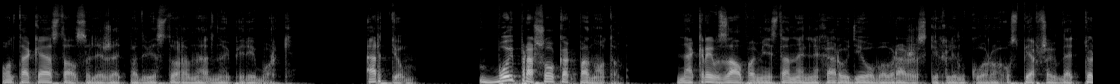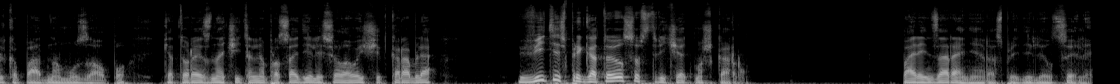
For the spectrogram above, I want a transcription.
Он так и остался лежать по две стороны одной переборки. Артем. Бой прошел как по нотам. Накрыв залпами из тоннельных орудий оба вражеских линкора, успевших дать только по одному залпу, которые значительно просадили силовой щит корабля, Витязь приготовился встречать Мушкару. Парень заранее распределил цели.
